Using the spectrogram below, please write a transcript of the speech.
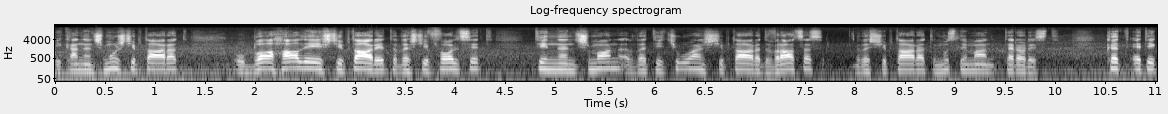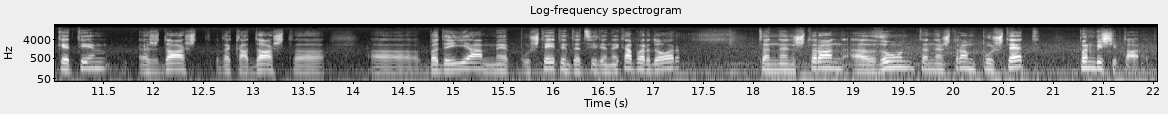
i ka nënçmu shqiptarët, u bë halli i shqiptarit dhe shqipfolësit t'i nënçmon dhe t'i quan shqiptarët vrasës dhe shqiptarët muslimanë terroristë. Këtë etiketim është dashtë dhe ka dashtë BDI-ja me pushtetin të cilin e ka përdor të nënshtron dhunë, të nënshtron pushtet për mbi shqiptarët.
